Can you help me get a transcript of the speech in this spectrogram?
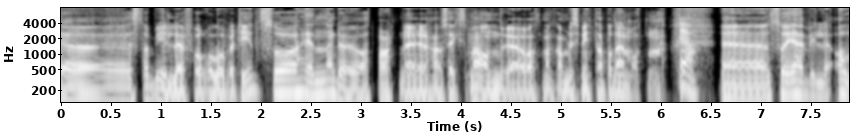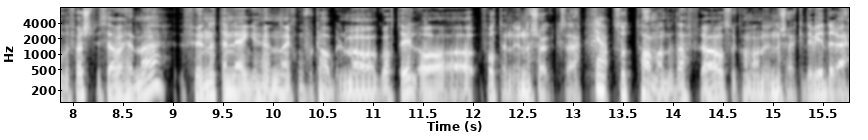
eh, stabile forhold over tid, så hender det jo at partner har sex med andre, og at man kan bli smitta på den måten. Ja. Eh, Så jeg ville aller først, hvis jeg var henne, funnet en lege hun er komfortabel med å gå til, og fått en undersøkelse. Ja. Så tar man det derfra, og så kan man undersøke det videre.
